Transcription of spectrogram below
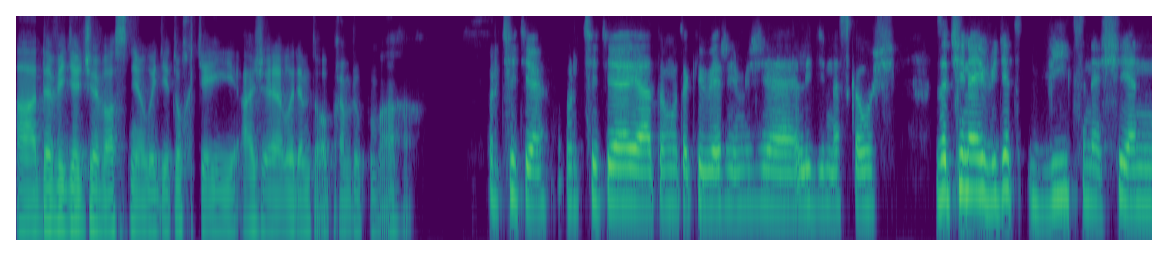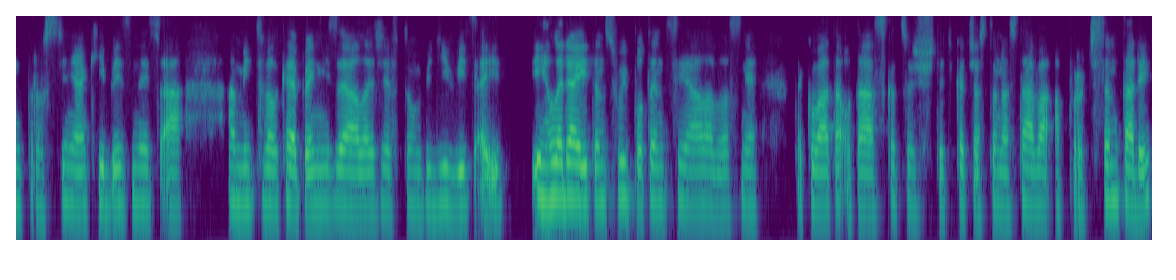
a jde vidět, že vlastně lidi to chtějí a že lidem to opravdu pomáhá. Určitě, určitě, já tomu taky věřím, že lidi dneska už začínají vidět víc než jen prostě nějaký biznis a, a mít velké peníze, ale že v tom vidí víc a i, i hledají ten svůj potenciál a vlastně taková ta otázka, což teďka často nastává, a proč jsem tady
